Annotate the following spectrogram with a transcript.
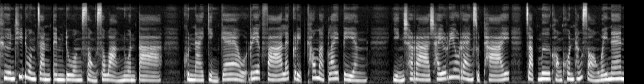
คืนที่ดวงจันทร์เต็มดวงส่องสว่างนวลตา คุณนายกิ่งแก้ว เรียกฟ้าและกริดเข้ามาใกล้เตียง หญิงชราใช้เรี่ยวแรงสุดท้าย จับมือของคนทั้งสองไว้แน่น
